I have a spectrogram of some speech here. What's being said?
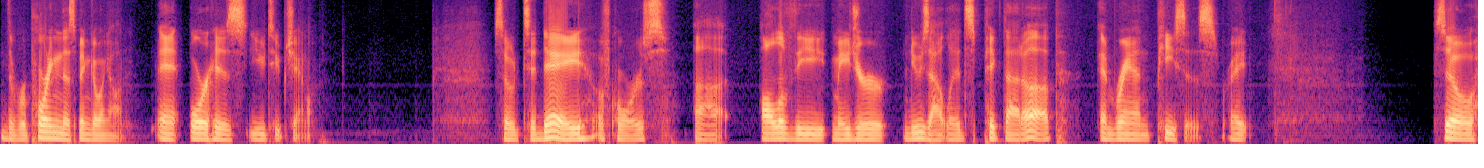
the reporting that's been going on eh, or his YouTube channel. So today, of course, uh, all of the major news outlets picked that up and ran pieces, right? So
